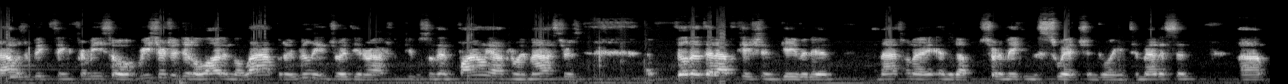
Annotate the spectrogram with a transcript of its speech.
that was a big thing for me. So research I did a lot in the lab, but I really enjoyed the interaction with people. So then finally, after my master's, I filled out that application, and gave it in, And that's when I ended up sort of making the switch and going into medicine, um,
